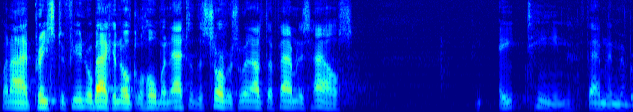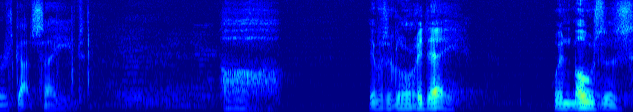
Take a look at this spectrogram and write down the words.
when I preached a funeral back in Oklahoma, and after the service went out to the family's house, 18 family members got saved. Oh, it was a glory day when Moses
